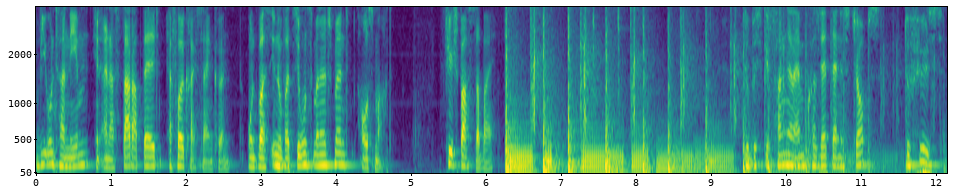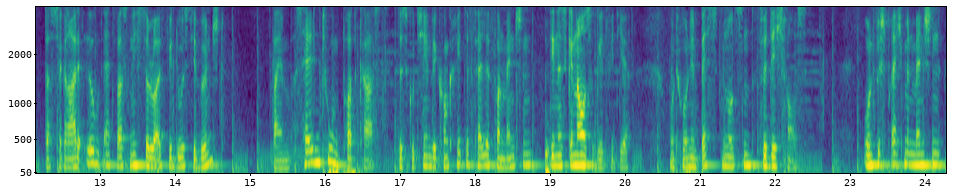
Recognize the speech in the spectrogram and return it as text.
wie Unternehmen in einer Startup-Welt erfolgreich sein können und was Innovationsmanagement ausmacht. Viel Spaß dabei. Du bist gefangen in einem Korsett deines Jobs. Du fühlst, dass da gerade irgendetwas nicht so läuft, wie du es dir wünschst. Beim Was Helden tun Podcast diskutieren wir konkrete Fälle von Menschen, denen es genauso geht wie dir und holen den besten Nutzen für dich raus. Und wir sprechen mit Menschen,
